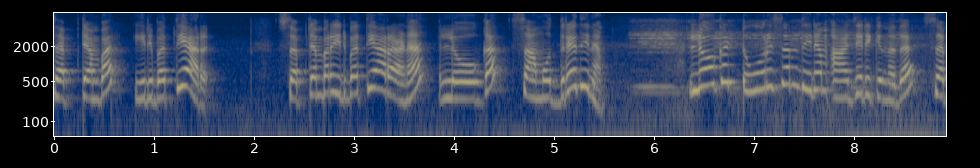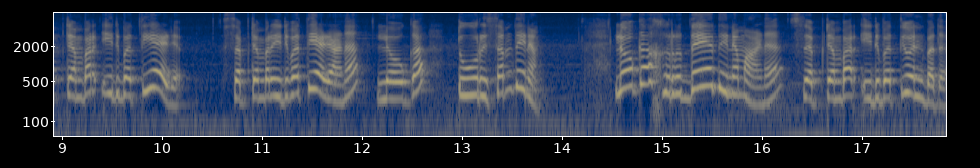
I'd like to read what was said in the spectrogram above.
സെപ്റ്റംബർ ഇരുപത്തിയാറ്. സെപ്റ്റംബർ ഇരുപത്തിയാറാണ് ലോക സമുദ്ര ദിനം. ലോക ടൂറിസം ദിനം ആചരിക്കുന്നത് സെപ്റ്റംബർ ഇരുപത്തിയേഴ്. സെപ്റ്റംബർ ഇരുപത്തിയേഴാണ് ലോക ടൂറിസം ദിനം. ലോക ഹൃദയ ദിനമാണ് സെപ്റ്റംബർ ഇരുപത്തി ഒൻപത്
